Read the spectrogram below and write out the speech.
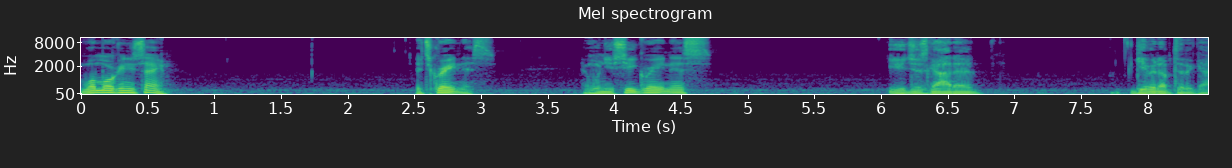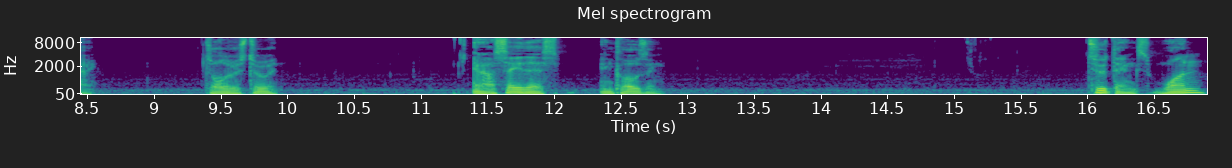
What more can you say? It's greatness. And when you see greatness, you just got to give it up to the guy. That's all there is to it. And I'll say this in closing. Two things. One,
